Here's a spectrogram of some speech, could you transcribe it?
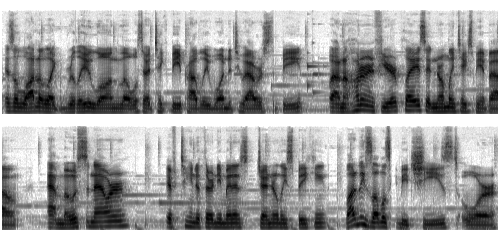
There's a lot of like really long levels that take me probably one to two hours to beat. But on 100 fewer plays, it normally takes me about, at most, an hour, 15 to 30 minutes, generally speaking. A lot of these levels can be cheesed or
